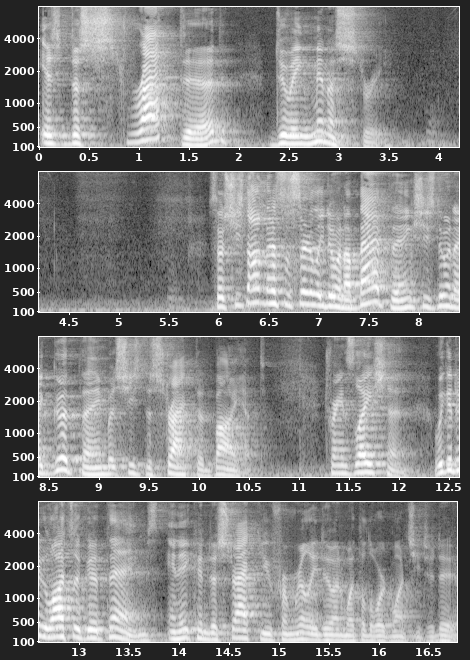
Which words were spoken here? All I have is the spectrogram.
is distracted doing ministry. So she's not necessarily doing a bad thing, she's doing a good thing, but she's distracted by it. Translation We can do lots of good things, and it can distract you from really doing what the Lord wants you to do.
